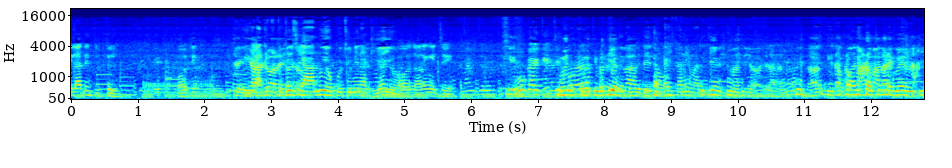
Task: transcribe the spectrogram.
ilate dudel. Oh ding. Degel si anu ya bojone Nadia ya. Oh soalnya ngece. Oh kayak gitu. Tiba-tiba ya. Kayak jane mati. Kita paling kacau gue uti.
